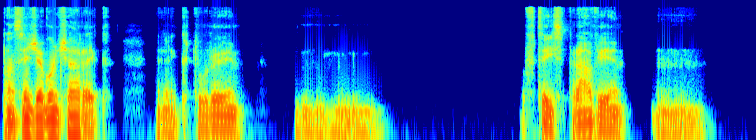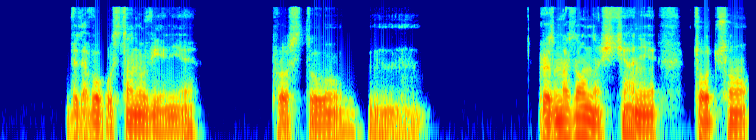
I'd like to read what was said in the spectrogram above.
pan sędzia Gonciarek, y, który mm, w tej sprawie mm, wydawał postanowienie, po prostu mm, rozmazał na ścianie to, co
